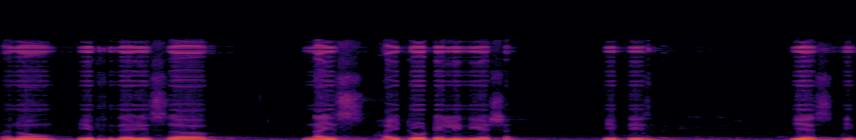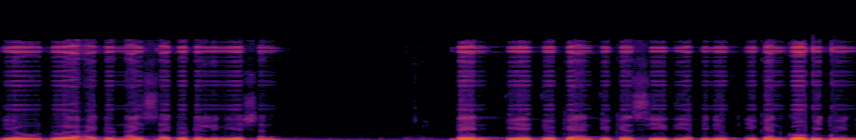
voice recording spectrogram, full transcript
you know, if there is a nice hydrodelineation, if this, yes, if you do a hydro, nice hydrodelineation, then you, you can you can see the epinu- you can go between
